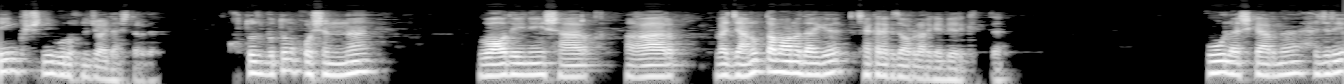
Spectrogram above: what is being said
eng kuchli guruhni joylashtirdi. Qutuz butun qo'shinni vodiyning sharq g'arb va janub tomonidagi chakrakzorlarga berkitdi. U lashkarni hijriy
